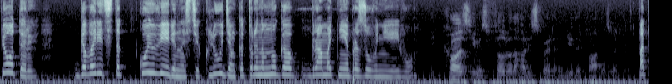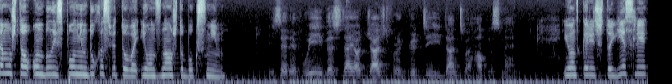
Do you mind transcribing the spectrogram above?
Петр говорит с такой уверенностью к людям, которые намного грамотнее и образованнее его. Потому что он был исполнен Духа Святого, и он знал, что Бог с ним. И он говорит, что если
